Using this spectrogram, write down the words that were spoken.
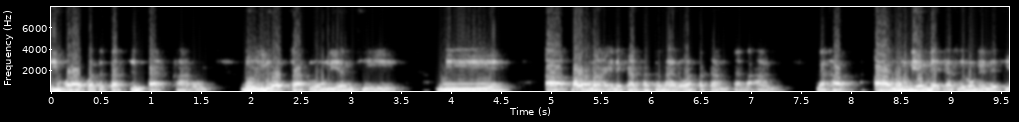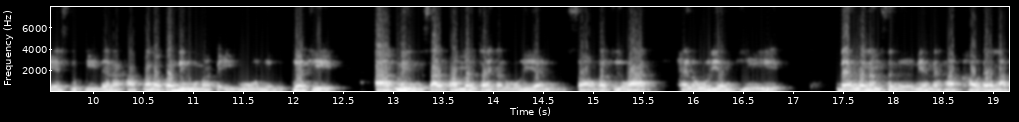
ทีของเราก็จะจัดขึ้น 8 ครั้ง โดยเลือกจากโรงเรียนที่มีเป้าหมายในการพัฒนานวัตกรรมแต่ละอันนะครับโรงเรียนนี้ก็คือโรงเรียนใน TSUP เนี่ยนะครับแล้วเราก็ดึงมาไปอีกวงหนึ่งเพื่อที่หนึ่งสร้างความมั่นใจกับโรงเรียนสองก็คือว่าให้โรงเรียนที่ได้มานำเสนอเนี่ยนะครับเขาได้รับ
